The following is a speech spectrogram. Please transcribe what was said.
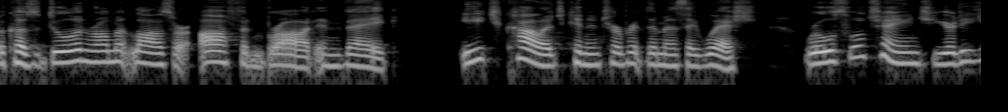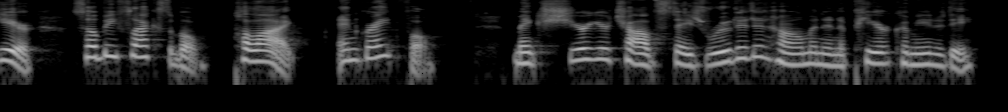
because dual enrollment laws are often broad and vague. Each college can interpret them as they wish. Rules will change year to year, so be flexible, polite, and grateful. Make sure your child stays rooted at home and in a peer community.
